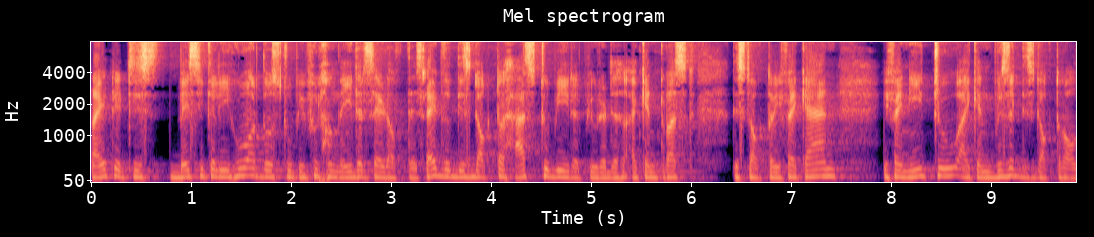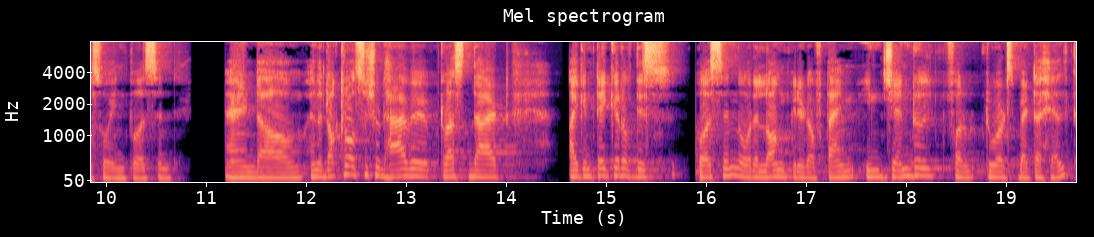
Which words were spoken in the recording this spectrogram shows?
right? It is basically who are those two people on the either side of this right? This doctor has to be reputed. I can trust this doctor. If i can if i need to i can visit this doctor also in person and um, and the doctor also should have a trust that I can take care of this person over a long period of time in general for towards better health,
